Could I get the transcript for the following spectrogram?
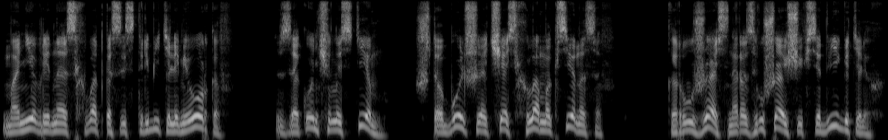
маневренная схватка с истребителями орков закончилась тем, что большая часть хлама ксеносов, кружась на разрушающихся двигателях,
